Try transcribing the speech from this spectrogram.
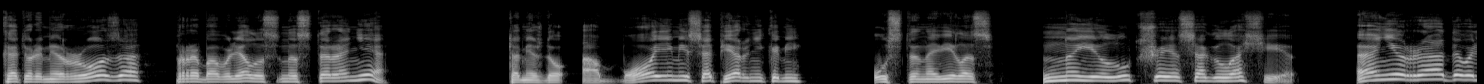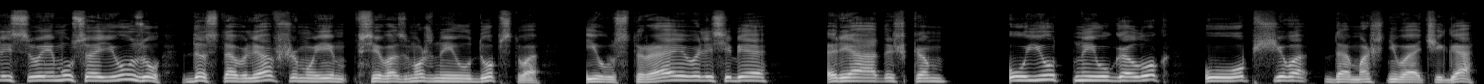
которыми Роза пробавлялась на стороне, то между обоими соперниками установилось наилучшее согласие. Они радовались своему союзу, доставлявшему им всевозможные удобства, и устраивали себе рядышком уютный уголок у общего домашнего очага,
